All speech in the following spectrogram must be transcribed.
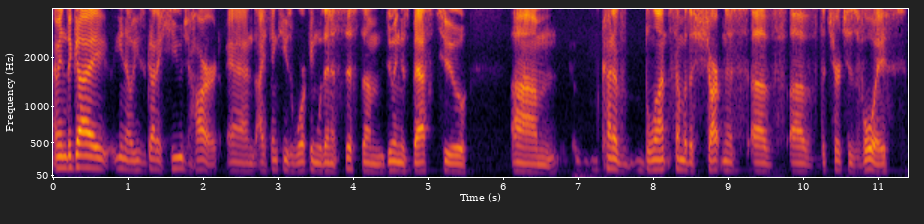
I mean, the guy, you know, he's got a huge heart, and I think he's working within a system, doing his best to um, kind of blunt some of the sharpness of of the church's voice.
